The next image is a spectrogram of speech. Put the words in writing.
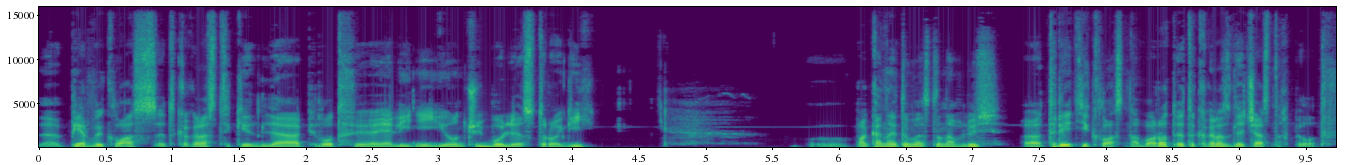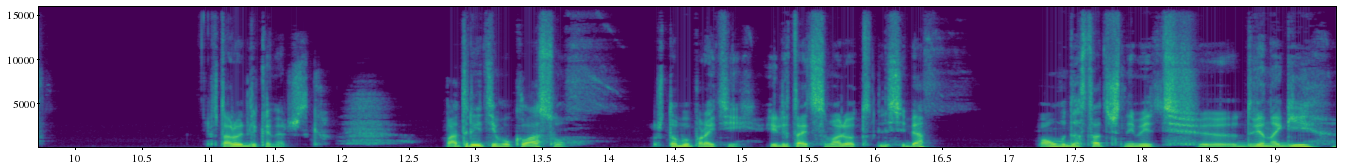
Э, первый класс это как раз-таки для пилотов авиалиний, и он чуть более строгий пока на этом и остановлюсь. А третий класс, наоборот, это как раз для частных пилотов. Второй для коммерческих. По третьему классу, чтобы пройти и летать самолет для себя, По-моему, достаточно иметь э, две ноги, э,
